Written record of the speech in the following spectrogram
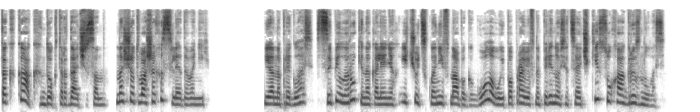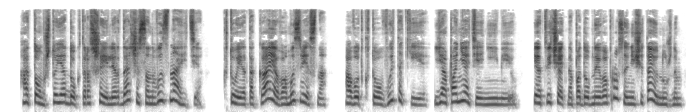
«Так как, доктор Датчисон, насчет ваших исследований?» Я напряглась, сцепила руки на коленях и, чуть склонив на бок голову и поправив на переносице очки, сухо огрызнулась. «О том, что я доктор Шейлер Датчисон, вы знаете. Кто я такая, вам известно. А вот кто вы такие, я понятия не имею. И отвечать на подобные вопросы не считаю нужным.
